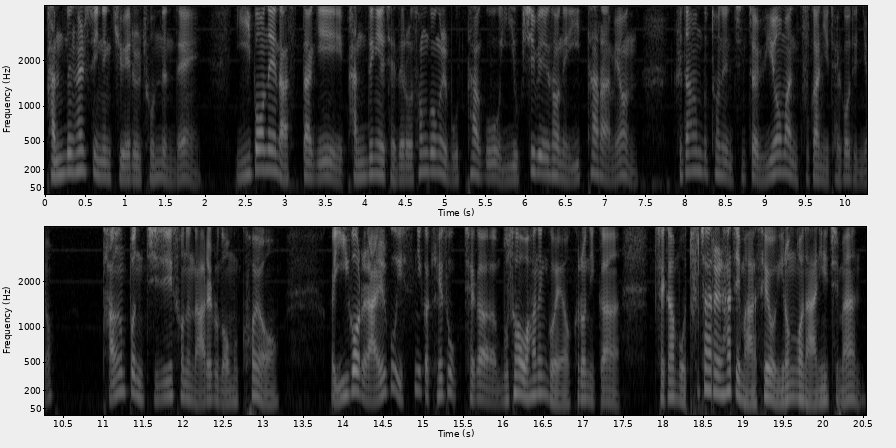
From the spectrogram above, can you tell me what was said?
반등할 수 있는 기회를 줬는데 이번에 나스닥이 반등에 제대로 성공을 못하고 이 61선을 이탈하면 그 다음부터는 진짜 위험한 구간이 되거든요. 다음번 지지선은 아래로 너무 커요. 그러니까 이거를 알고 있으니까 계속 제가 무서워하는 거예요. 그러니까 제가 뭐 투자를 하지 마세요 이런 건 아니지만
